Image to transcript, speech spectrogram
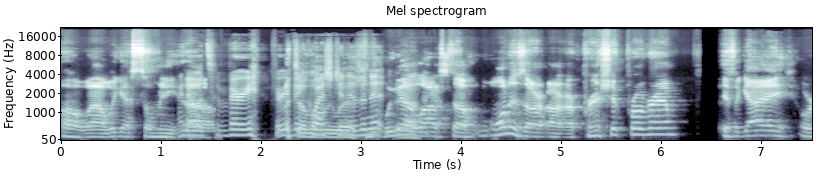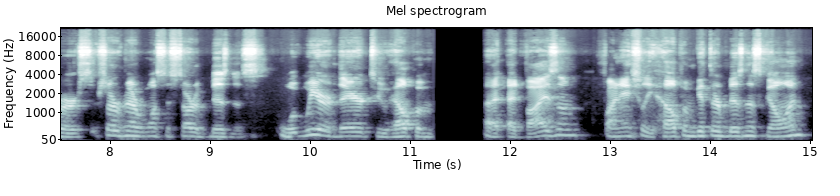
Oh wow, we got so many. I know uh, it's a very, very That's big question, list. isn't it? We got Yeah. a lot of stuff. One is our, our apprenticeship program. If a guy or service member wants to start a business, we are there to help them, uh, advise them, financially help them get their business going.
